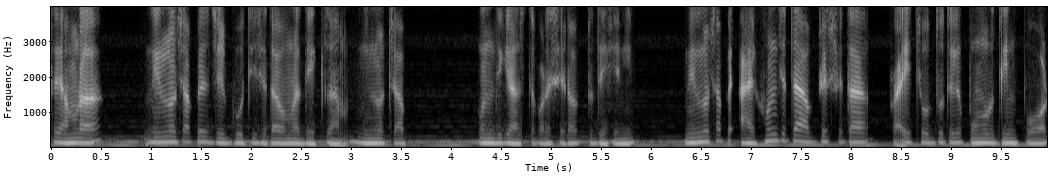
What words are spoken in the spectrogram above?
তাই আমরা নিম্নচাপের যে গতি সেটা আমরা দেখলাম। নিম্নচাপ কোন দিকে আসতে পারে সেটাও একটু দেখে নিই। নিম্নচাপে এখন যেটা আপডেট সেটা প্রায় চোদ্দ থেকে পনেরো দিন পর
